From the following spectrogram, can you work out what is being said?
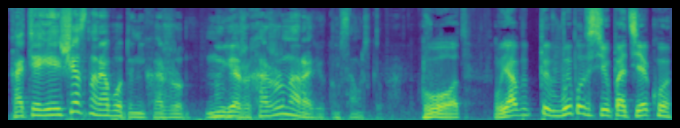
Хотя я и сейчас на работу не хожу, но я же хожу на радио «Комсомольская правда». Вот. Я выплатите ипотеку,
